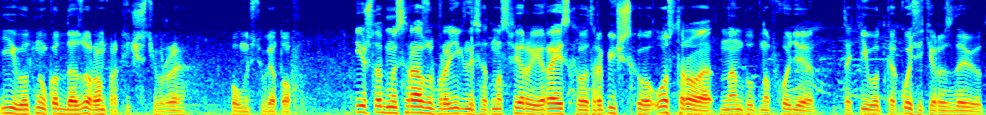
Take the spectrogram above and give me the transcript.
И вот, ну, Код де Азур, он практически уже полностью готов. И чтобы мы сразу прониклись атмосферой райского тропического острова, нам тут на входе такие вот кокосики раздают.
